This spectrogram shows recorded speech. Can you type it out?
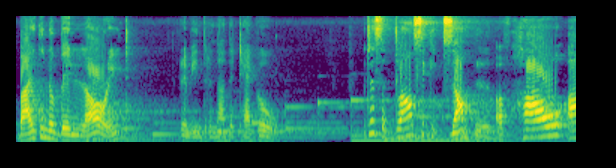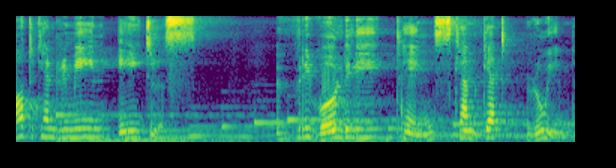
by the Nobel laureate Rabindranath Tagore. It is a classic example of how art can remain ageless. Every worldly things can get ruined.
